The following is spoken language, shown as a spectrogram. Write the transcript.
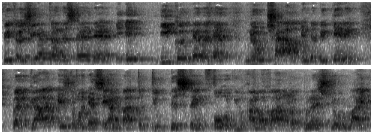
Because you have to understand that it, he could never have no child in the beginning. But God is the one that say, I'm about to do this thing for you. I'm about to bless your life.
